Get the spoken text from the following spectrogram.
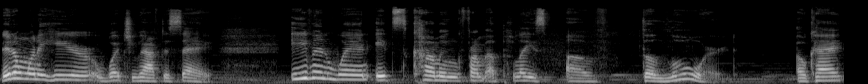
They don't want to hear what you have to say even when it's coming from a place of the Lord. Okay?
